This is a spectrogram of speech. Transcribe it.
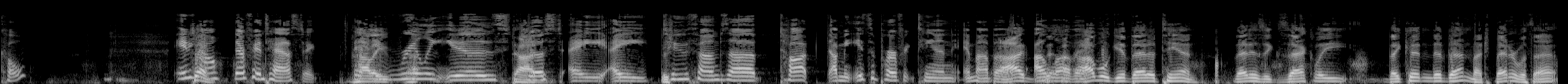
Cool. Anyhow, So- they're fantastic. It- Holly- it really is Uh, just a a two thumbs up top. I mean, it's a perfect ten in my book. I, love it. I will give that a ten. That is exactly they couldn't have done much better with that.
